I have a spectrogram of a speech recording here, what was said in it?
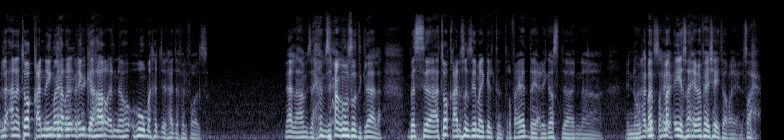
لا أنا أتوقع إنه ينقهر انقهر. إنه هو ما سجل هدف الفوز لا لا امزح امزح مو صدق لا لا بس أتوقع إنه صدق زي ما قلت أنت رفع يده يعني قصده انه إنه هدف ما صحيح. ما اي صحيح ما فيها شيء ترى يعني صح.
